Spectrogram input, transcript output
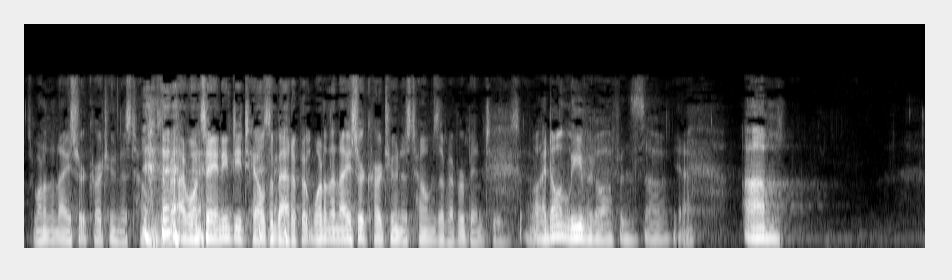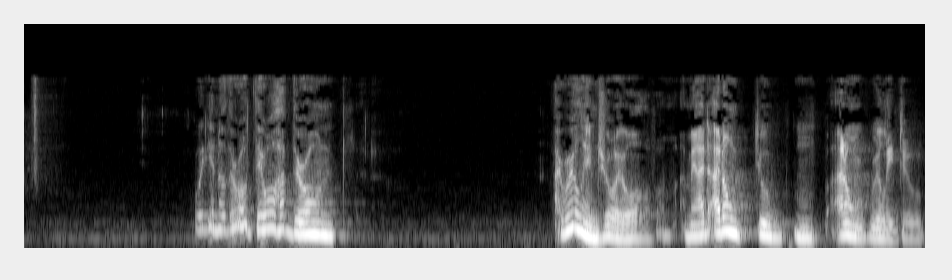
it's one of the nicer cartoonist homes. I won't say any details about it, but one of the nicer cartoonist homes I've ever been to. So well, I don't leave it often, so yeah, Um, well, you know, they're all, they all have their own. I really enjoy all of them. I mean, I, I don't do, I don't really do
